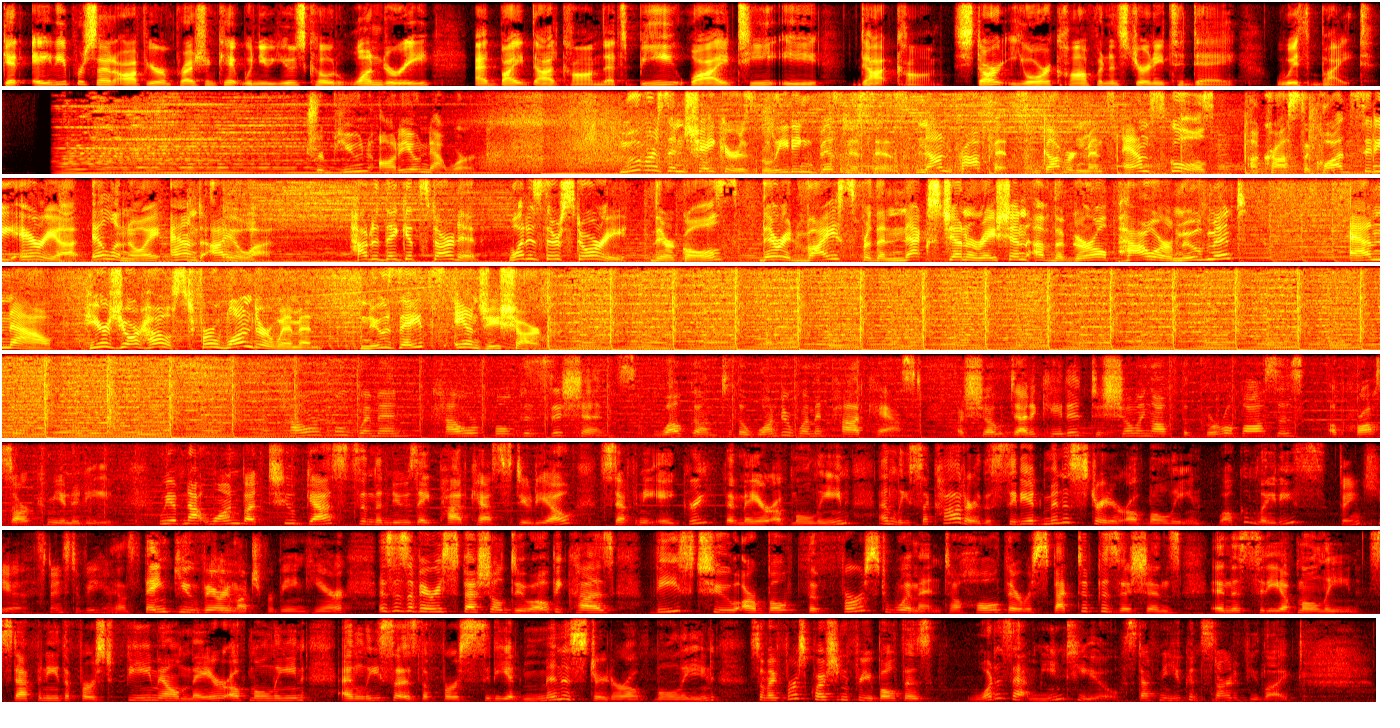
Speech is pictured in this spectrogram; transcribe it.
Get 80% off your impression kit when you use code WONDERY at Byte.com. That's B-Y-T-E dot com. Start your confidence journey today with Byte. Tribune Audio Network. Movers and shakers leading businesses, nonprofits, governments, and schools across the Quad City area, Illinois, and Iowa. How did they get started? What is their story? Their goals? Their advice for the next generation of the girl power movement? And now, here's your host for Wonder Women, News 8's Angie Sharp. Powerful women, powerful positions. Welcome to the Wonder Women Podcast, a show dedicated to showing off the girl bosses across our community. We have not one but two guests in the News 8 podcast studio Stephanie Acri, the mayor of Moline, and Lisa Kotter, the city administrator of Moline. Welcome, ladies. Thank you. It's nice to be here. Yes, thank you very much for being here. This is a very special duo because these two are both the first women to hold their respective positions in the city of Moline. Stephanie, the first female mayor of Moline, and Lisa is the first city administrator of Moline. So, my first question for you both is what does that mean to you? Stephanie, you can start if you'd like.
